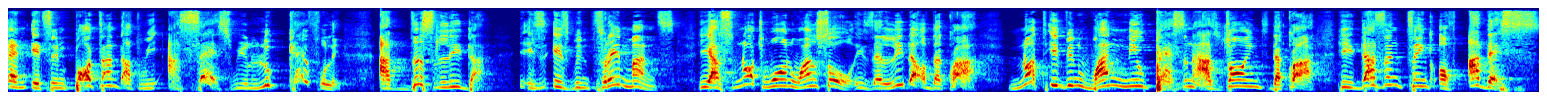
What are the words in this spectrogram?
And it's important that we assess, we look carefully at this leader. It's, it's been three months. He has not won one soul. He's the leader of the choir. Not even one new person has joined the choir. He doesn't think of others.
